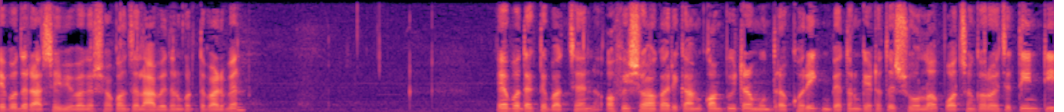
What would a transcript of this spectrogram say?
এ পদে রাজশাহী বিভাগের সকল জেলা আবেদন করতে পারবেন। এরপর দেখতে পাচ্ছেন, অফিস সহকারী কাম কম্পিউটার মুদ্রাক্ষরিক বেতন গেট হতে ষোলো, পদ সংখ্যা রয়েছে তিনটি।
